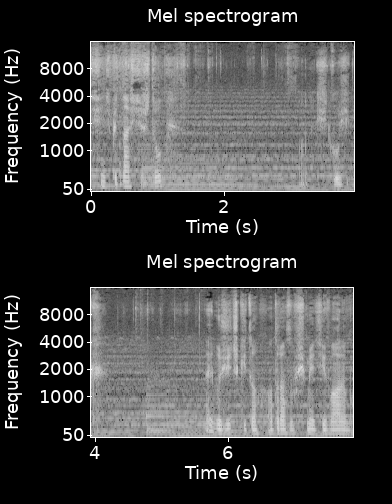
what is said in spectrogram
10-15 sztuk. O, jakiś guzik. Te guziczki to od razu w śmieci walę, bo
